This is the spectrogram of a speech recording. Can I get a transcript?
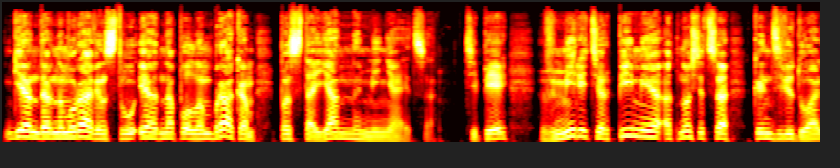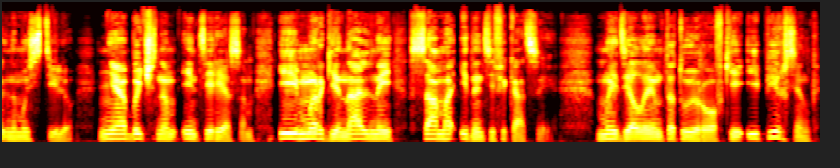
гендерному равенству и однополым бракам постоянно меняется. Теперь в мире терпимее относятся к индивидуальному стилю, необычным интересам и маргинальной самоидентификации. Мы делаем татуировки и пирсинг,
